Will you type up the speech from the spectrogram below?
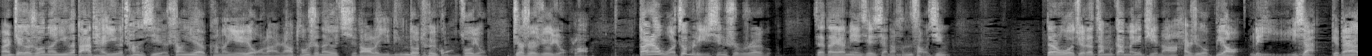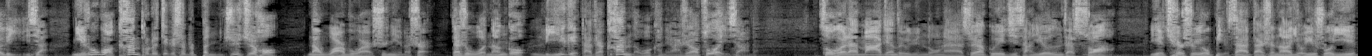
反正这个时候呢，一个搭台，一个唱戏，商业可能也有了，然后同时呢又起到了一定的推广作用，这事就有了。当然，我这么理性，是不是在大家面前显得很扫兴？但是我觉得咱们干媒体呢，还是有必要理一下，给大家理一下。你如果看透了这个事的本质之后，那玩不玩是你的事儿。但是我能够理给大家看的，我肯定还是要做一下的。说回来，麻将这个运动呢，虽然国际上也有人在耍，也确实有比赛，但是呢，有一说一，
